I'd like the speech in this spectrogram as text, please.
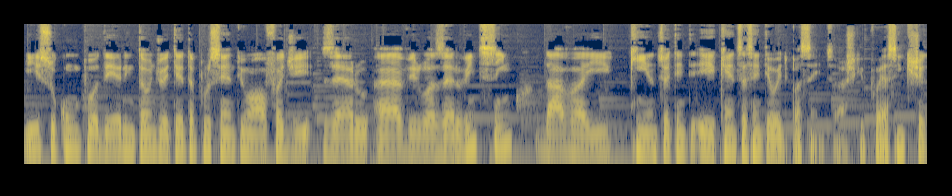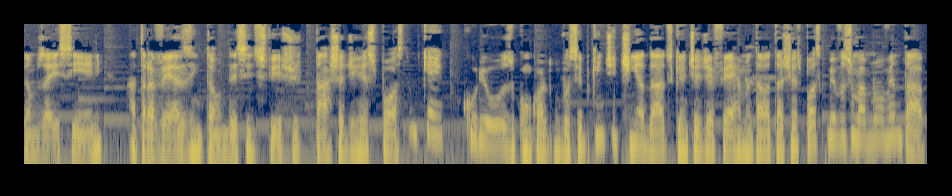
e isso com um poder então de 80% e um alfa de 0,025 dava aí 580, 568 pacientes. Eu acho que foi assim que chegamos a esse N, através então desse desfecho de taxa de resposta. O que é curioso, concordo com você, porque a gente tinha dados que a anti-AGFR aumentava a taxa de resposta, que o bevacizumab não aumentava.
